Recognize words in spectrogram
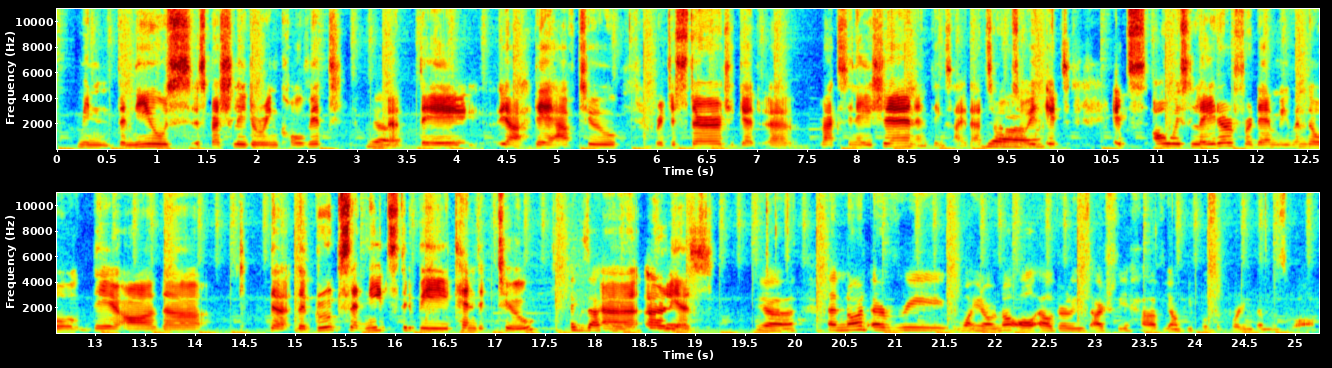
I mean, the news, especially during COVID. Yeah. That they yeah they have to register to get. Uh, vaccination and things like that. So, so it, it's it's always later for them, even though they are the the the groups that needs to be tended to exactly uh, earliest. Yeah, and not every one, you know not all elderlies actually have young people supporting them as well.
